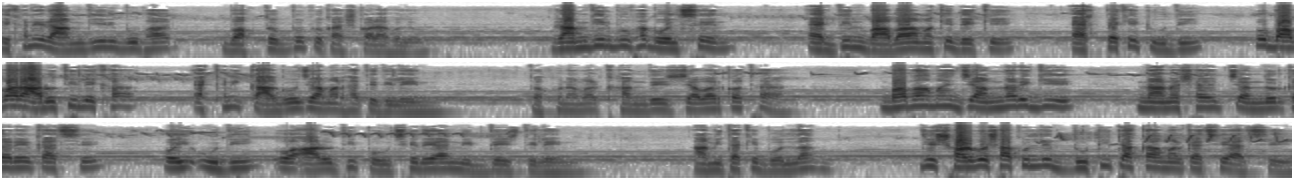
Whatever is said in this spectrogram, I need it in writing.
এখানে রামগীর বুভার বক্তব্য প্রকাশ করা হলো। রামগীর বুভা বলছেন, একদিন বাবা আমাকে ডেকে এক প্যাকেট উদি ও বাবার আরতি লেখা একখানি কাগজ আমার হাতে দিলেন। তখন আমার খানদেশ যাওয়ার কথা। বাবা আমায় জামনারে গিয়ে নানা সাহেব চন্দরকারের কাছে ওই উদি ও আরতি পৌঁছে দেওয়ার নির্দেশ দিলেন। আমি তাকে বললাম যে সর্বসাকুল্যের দুটি টাকা আমার কাছে আছে।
